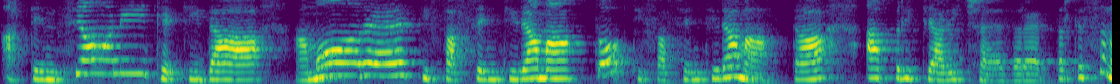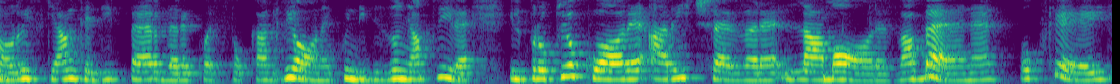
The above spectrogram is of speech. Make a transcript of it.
attenzioni, che ti dà amore, ti fa sentire amato, ti fa sentire amata, apriti a ricevere, perché se no rischi anche di perdere questa occasione, quindi bisogna aprire il proprio cuore a ricevere l'amore, va bene? Ok? Eh,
